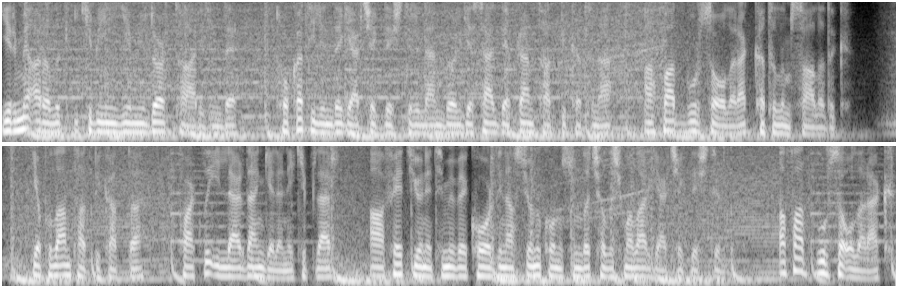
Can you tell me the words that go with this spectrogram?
20 Aralık 2024 tarihinde Tokat ilinde gerçekleştirilen bölgesel deprem tatbikatına AFAD Bursa olarak katılım sağladık. Yapılan tatbikatta farklı illerden gelen ekipler afet yönetimi ve koordinasyonu konusunda çalışmalar gerçekleştirdi. AFAD Bursa olarak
